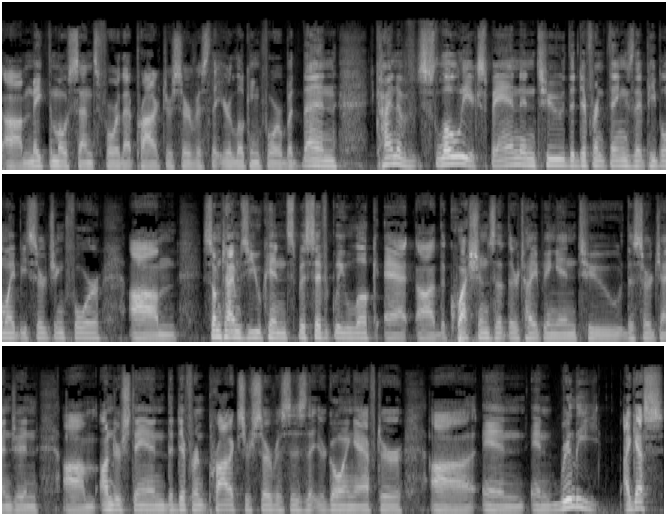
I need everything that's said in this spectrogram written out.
um, make the most sense for that product or service that you're looking for, but then kind of slowly expand into the different things that people might be searching for. Um, sometimes you can specifically look at uh, the questions that they're typing into the search engine, um, understand the different products or services that you're going after, uh, and and really, I guess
